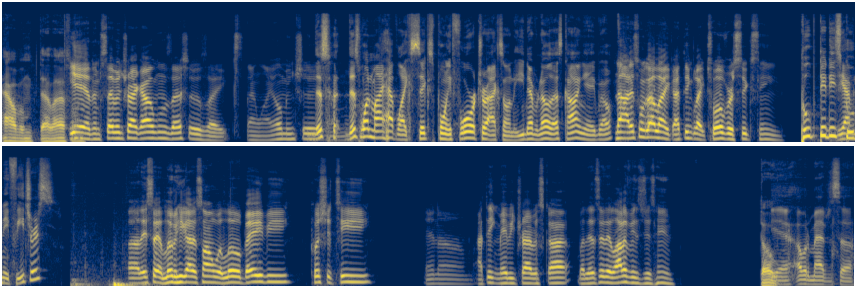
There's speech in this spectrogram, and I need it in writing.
album, that last one. Yeah, them seven track albums, that shit was like that Wyoming shit. This I don't know. this one might have like six point four tracks on it. You never know. That's Kanye, bro. nah, this one got like I think like twelve or sixteen. Poop diddy Do you have any features? Uh, they said little he got a song with Lil Baby, Pusha T, and um I think maybe Travis Scott. But they said a lot of it's just him. Dope. Yeah, I would imagine so.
